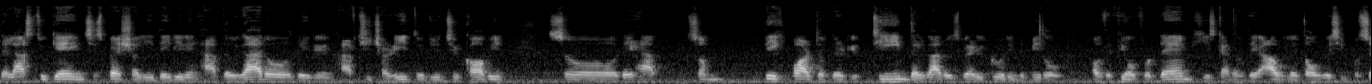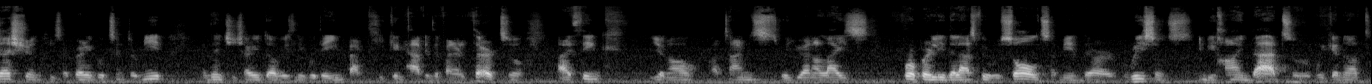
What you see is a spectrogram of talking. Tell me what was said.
the last two games, especially, they didn't have Delgado, they didn't have Chicharito due to COVID, so they have some big part of their team. Delgado is very good in the middle of the field for them. He's kind of the outlet, always in possession. He's a very good center mid, and then Chicharito, obviously, with the impact he can have in the final third. So I think you know, at times when you analyze properly the last few results, I mean, there are reasons behind that. So we cannot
